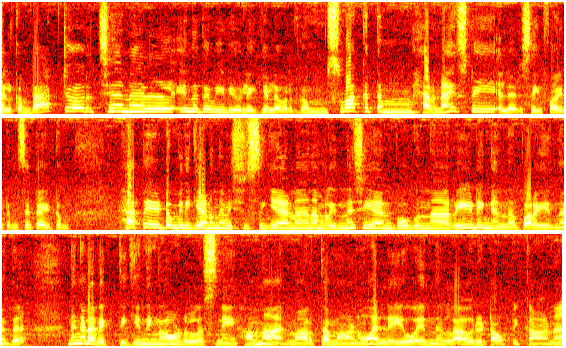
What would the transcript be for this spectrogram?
Welcome back to our channel ഇന്നത്തെ വീഡിയോയിലേക്ക് എല്ലാവർക്കും സ്വാഗതം. ഹാവ് നൈസ് ഡേ എല്ലാവരും സേഫായിട്ടും സെറ്റായിട്ടും ഹാപ്പി ആയിട്ടും ഇരിക്കുകയാണെന്ന് വിശ്വസിക്കുകയാണ്. നമ്മൾ ഇന്ന് ചെയ്യാൻ പോകുന്ന റീഡിംഗ് എന്ന് പറയുന്നത് നിങ്ങളുടെ വ്യക്തിക്ക് നിങ്ങളോടുള്ള സ്നേഹം ആത്മാർത്ഥമാണോ അല്ലയോ എന്നുള്ള ഒരു ടോപ്പിക്കാണ്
